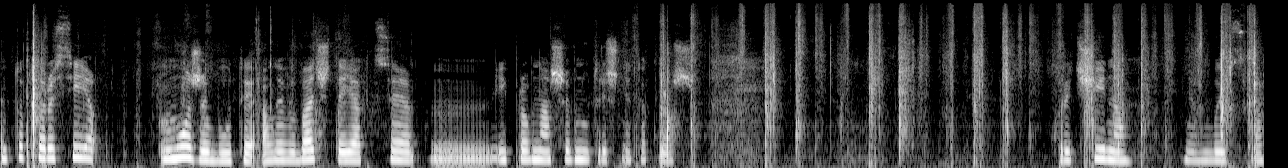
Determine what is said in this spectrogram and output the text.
Ну, тобто Росія може бути, але ви бачите, як це і про наше внутрішнє також. Причина вбивства.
